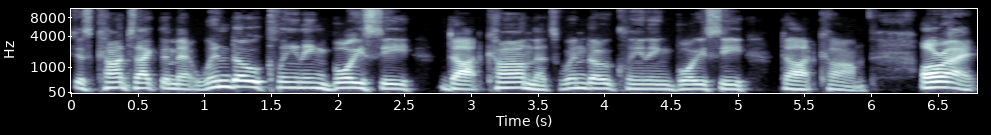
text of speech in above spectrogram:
Just contact them at windowcleaningboise.com. That's windowcleaningboise.com. All right.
